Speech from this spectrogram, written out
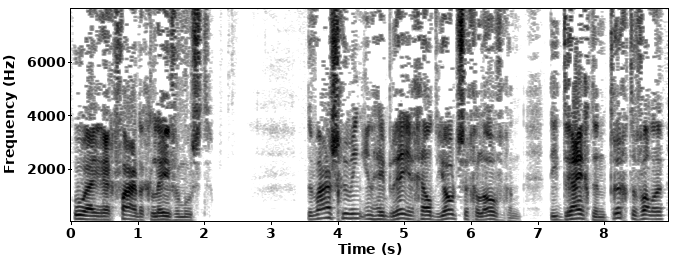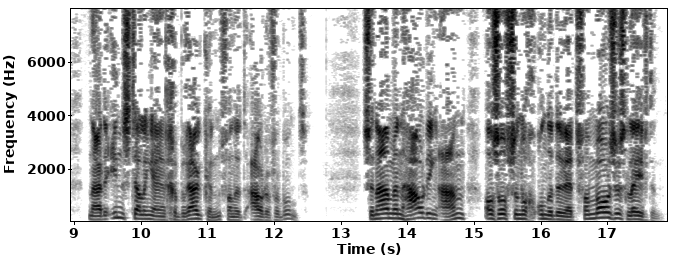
hoe hij rechtvaardig leven moest. De waarschuwing in Hebreeën geldt Joodse gelovigen, die dreigden terug te vallen naar de instellingen en gebruiken van het oude verbond. Ze namen een houding aan alsof ze nog onder de wet van Mozes leefden.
